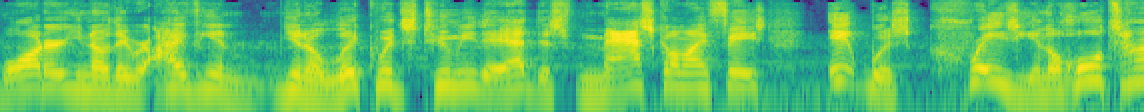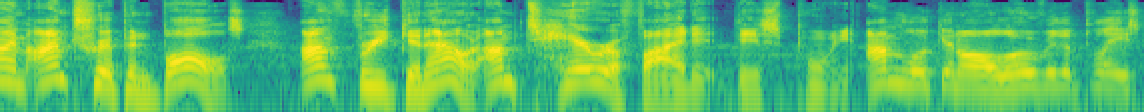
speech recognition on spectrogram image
water, you know, they were IV and, you know, liquids to me. They had this mask on my face. It was crazy. And the whole time, I'm tripping balls. I'm freaking out. I'm terrified at this point. I'm looking all over the place.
